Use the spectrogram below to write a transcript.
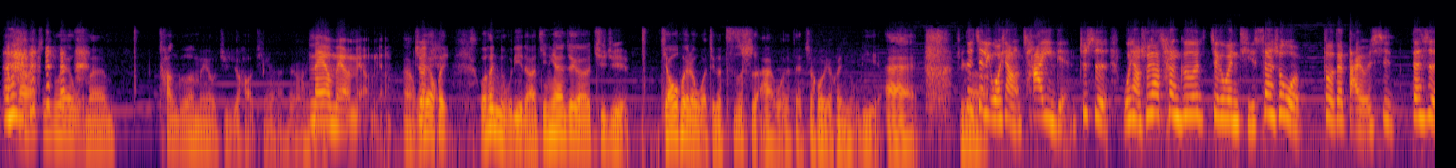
当然是因为我们唱歌没有句句好听啊，这种没有没有没有没有，嗯，我也会，我会努力的。今天这个句句教会了我这个姿势，哎，我在之后也会努力，哎，这个对，这里我想插一点，就是我想说一下唱歌这个问题。虽然说我都有在打游戏，但是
